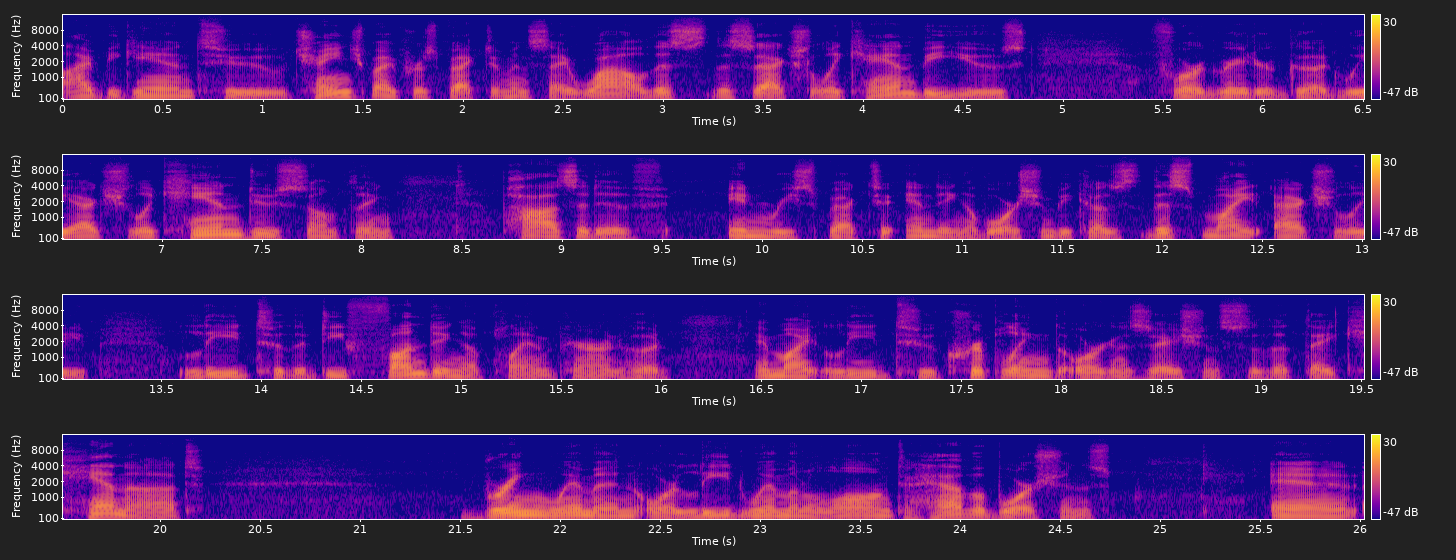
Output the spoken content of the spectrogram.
I began to change my perspective and say, wow, this, this actually can be used for a greater good. We actually can do something positive in respect to ending abortion because this might actually lead to the defunding of Planned Parenthood. It might lead to crippling the organization so that they cannot bring women or lead women along to have abortions. And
